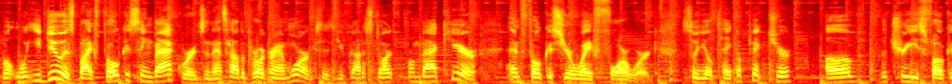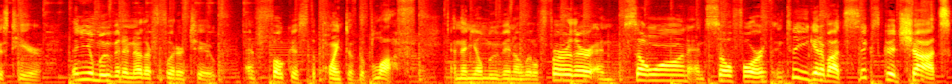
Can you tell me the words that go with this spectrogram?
But what you do is by focusing backwards, and that's how the program works, is you've got to start from back here and focus your way forward. So you'll take a picture of the trees focused here. Then you'll move in another foot or two and focus the point of the bluff and then you'll move in a little further and so on and so forth until you get about six good shots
